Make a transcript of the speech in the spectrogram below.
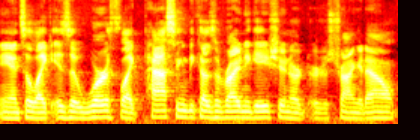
And so like is it worth like passing because of Rite negation or, or just trying it out?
